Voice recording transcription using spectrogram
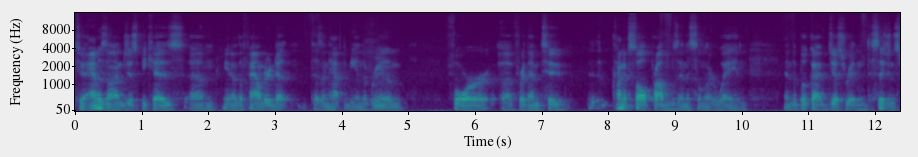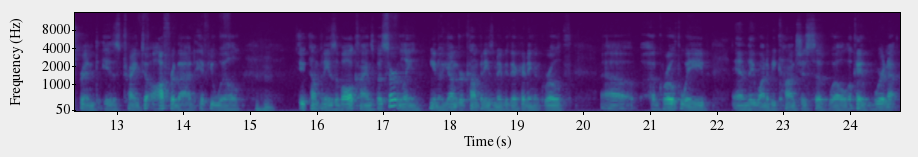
to Amazon just because, um, you know, the founder do, doesn't have to be in the room for, uh, for them to kind of solve problems in a similar way. And and the book I've just written, Decision Sprint, is trying to offer that, if you will, mm-hmm. to companies of all kinds, but certainly you know younger companies maybe they're hitting a growth uh, a growth wave, and they want to be conscious of well, okay, we're not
